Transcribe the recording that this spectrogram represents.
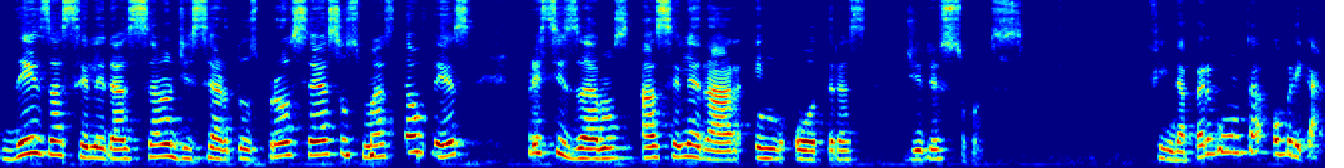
desaceleração de certos processos, mas talvez precisamos acelerar em outras direções. Fim da pergunta. Obrigada.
